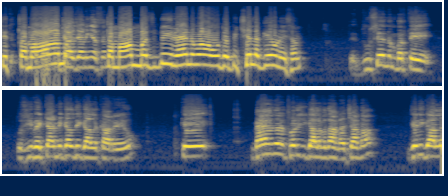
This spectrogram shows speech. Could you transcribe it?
ਤੇ ਤਮਾਮ। ਤਮਾਮ ਮਜ਼ਬੀ ਰਹਿਨਵਾ ਉਹਦੇ ਪਿੱਛੇ ਲੱਗੇ ਹੋਣੇ ਸਨ ਤੇ ਦੂਸਰੇ ਨੰਬਰ ਤੇ ਤੁਸੀਂ ਵੇ ਕੈਮੀਕਲ ਦੀ ਗੱਲ ਕਰ ਰਹੇ ਹੋ ਕਿ ਮੈਂ ਇਹਦੇ ਨਾਲ ਥੋੜੀ ਜਿਹੀ ਗੱਲ ਵਧਾਉਣਾ ਚਾਹਨਾ ਜਿਹੜੀ ਗੱਲ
